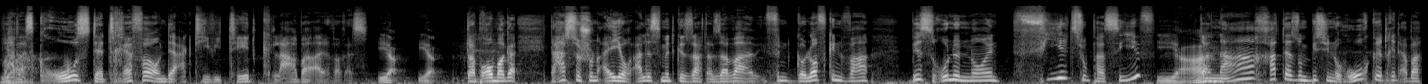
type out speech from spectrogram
war ja. das Groß der Treffer und der Aktivität klar bei Alvarez. Ja, ja. Da brauchen wir gar, da hast du schon eigentlich auch alles mitgesagt. Also da war, ich finde, Golovkin war bis Runde 9 viel zu passiv. Ja. Danach hat er so ein bisschen hochgedreht, aber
